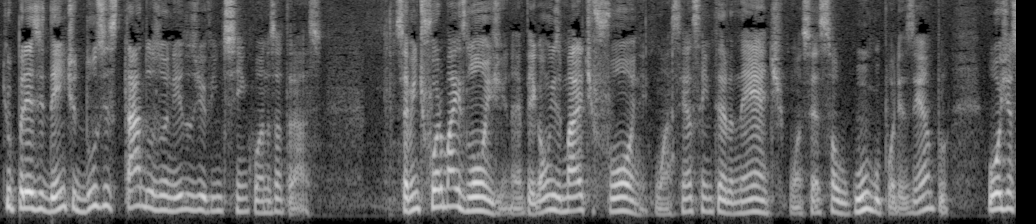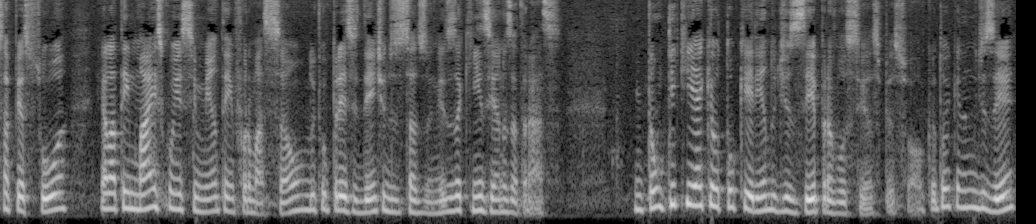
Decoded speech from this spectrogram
que o presidente dos Estados Unidos de 25 anos atrás. Se a gente for mais longe, né, pegar um smartphone com acesso à internet, com acesso ao Google, por exemplo, hoje essa pessoa ela tem mais conhecimento e informação do que o presidente dos Estados Unidos há 15 anos atrás. Então, o que, que é que eu estou querendo dizer para vocês, pessoal? O que eu estou querendo dizer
